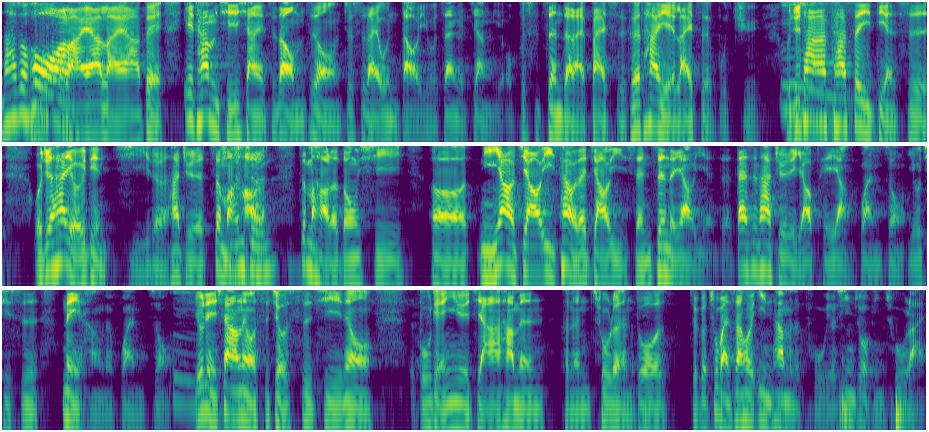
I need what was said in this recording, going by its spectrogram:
那他说：“嚯、哦，来啊，来啊！”对，因为他们其实想也知道，我们这种就是来问导游沾个酱油，不是真的来拜师。可是他也来者不拒。我觉得他他这一点是，我觉得他有一点急了。他觉得这么好这么好的东西，呃，你要教艺，他有在教艺生，真的要演的。但是他觉得也要培养观众，尤其是内行的观众，有点像那种十九世纪那种古典音乐家，他们可能出了很多。这个出版商会印他们的谱，有新作品出来，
